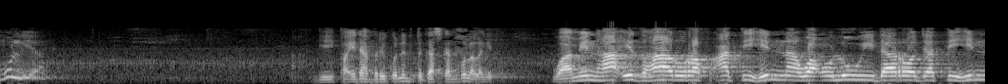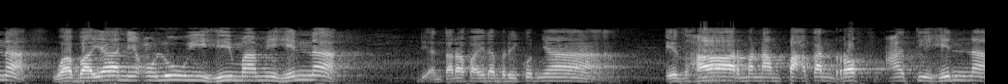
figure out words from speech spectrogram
Mulia. Di faedah berikutnya ditegaskan pula lagi. Wa minha izharu raf'atihinna wa uluwi darajatihinna wa bayani uluwi himamihinna. Di antara faedah berikutnya izhar menampakkan raf'atihinna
